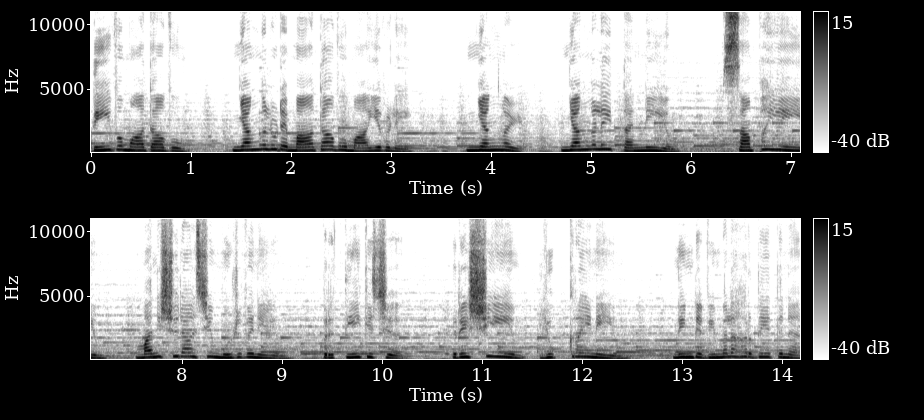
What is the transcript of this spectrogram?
ദൈവമാതാവും ഞങ്ങളുടെ മാതാവുമായവളെ ഞങ്ങൾ ഞങ്ങളെ തന്നെയും സഭയെയും മനുഷ്യരാശി മുഴുവനെയും പ്രത്യേകിച്ച് റഷ്യയെയും യുക്രൈനെയും നിന്റെ വിമലഹൃദയത്തിന്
